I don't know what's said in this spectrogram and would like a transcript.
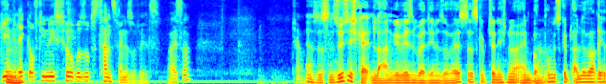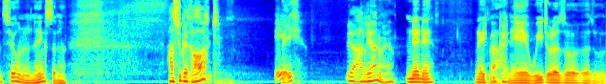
gehen Mhm. direkt auf die nächsthöhere Substanz, wenn du so willst. Weißt du? Tja, Ja, es ist ein Süßigkeitenladen gewesen bei dem, so weißt du. Es gibt ja nicht nur einen Bonbon, es gibt alle Variationen. Dann hängst du ne? Hast du geraucht? Ich? Ich? Ja, Adriano, ja. Nee, nee. Nee, ich mach, Okay. ach nee, Weed oder so, also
